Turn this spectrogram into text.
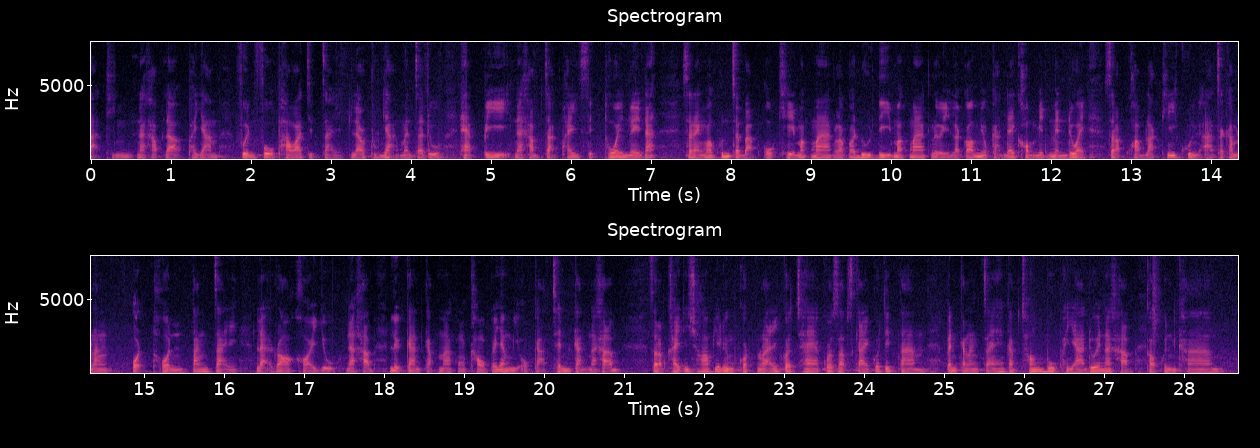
ละทิ้งนะครับ แล้วพยายามฟื้นฟูภาวะจิตใจ แล้วทุกอย่างมันจะดูแฮปปี้นะครับ จากไพ่สิบถ้วยเลยนะ แสดงว่าคุณจะแบบโอเคมากๆ แล้วก็ดูดีมากๆเลย แล้วก็มีโอกาสได้คอมมิชเมนต์ด้วยสำหรับความรักที่คุณอาจจะกำลัง อดทนตั้งใจและรอคอยอยู่นะครับ หรือการกลับมาของเขาก็ยังมีโอกาสเช่นกันนะครับสำหรับใครที่ชอบอย่าลืมกดไลค์กดแชร์กด subscribe กดติดตาม เป็นกำลังใจให้กับช่องบูพยาด้วยนะครับ ขอบคุณครับ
